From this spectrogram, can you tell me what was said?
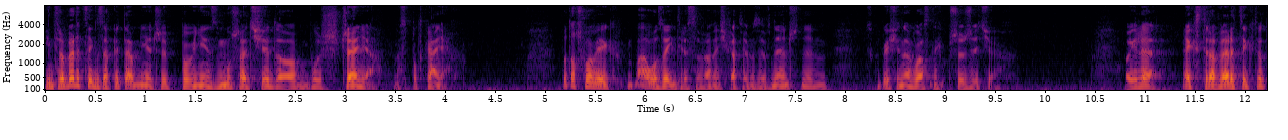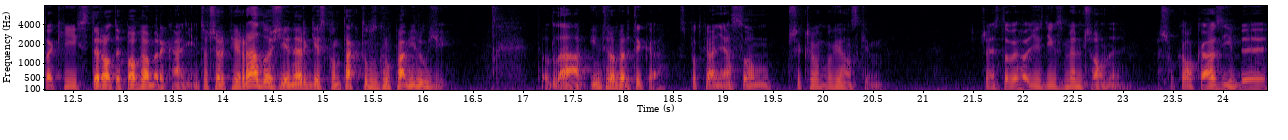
Introwertyk zapytał mnie, czy powinien zmuszać się do błyszczenia na spotkaniach. Bo to człowiek mało zainteresowany światem zewnętrznym, skupia się na własnych przeżyciach. O ile ekstrawertyk to taki stereotypowy Amerykanin, co czerpie radość i energię z kontaktów z grupami ludzi, to dla introwertyka spotkania są przykrym obowiązkiem. Często wychodzi z nich zmęczony, szuka okazji, by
